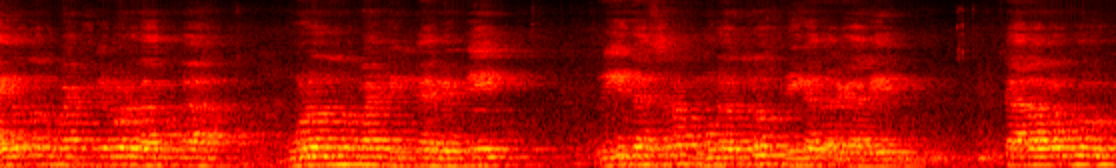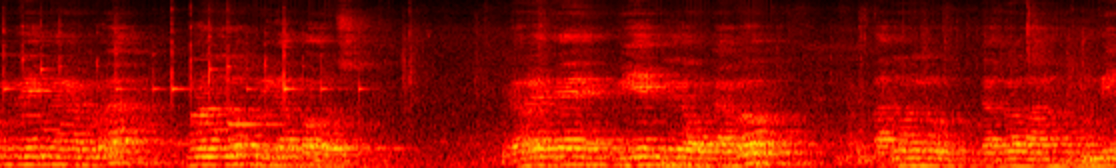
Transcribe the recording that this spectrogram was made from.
ఐదు వందల రూపాయలు కూడా కాకుండా మూడు వందల రూపాయలు టికెట్ పెట్టి ఫ్రీ దర్శనం మూడు వందలు ఫ్రీగా జరగాలి. చాలా వరకు కూడా మూడు వందలు ఫ్రీగా పోవచ్చు. ఎవరైతే విఐపీగా ఉంటారో పదవులు గతంలో నుండి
